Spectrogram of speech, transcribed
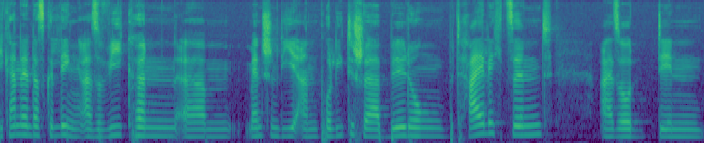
Wie kann denn das gelingen? Also wie können ähm, Menschen, die an politischer Bildung beteiligt sind, also den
